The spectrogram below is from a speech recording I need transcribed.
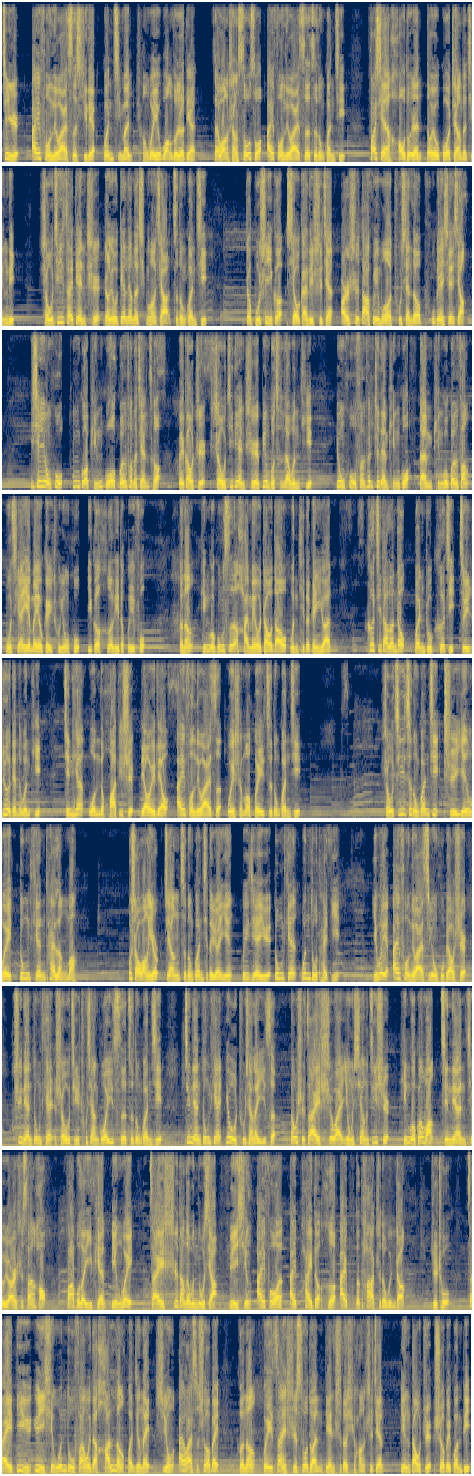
近日，iPhone 6s 系列关机门成为网络热点。在网上搜索 iPhone 6s 自动关机，发现好多人都有过这样的经历：手机在电池仍有电量的情况下自动关机。这不是一个小概率事件，而是大规模出现的普遍现象。一些用户通过苹果官方的检测，被告知手机电池并不存在问题。用户纷纷致电苹果，但苹果官方目前也没有给出用户一个合理的回复。可能苹果公司还没有找到问题的根源。科技大乱斗，关注科技最热点的问题。今天我们的话题是聊一聊 iPhone 6s 为什么会自动关机。手机自动关机是因为冬天太冷吗？不少网友将自动关机的原因归结于冬天温度太低。一位 iPhone 6s 用户表示，去年冬天手机出现过一次自动关机，今年冬天又出现了一次，都是在室外用相机时。苹果官网今年九月二十三号发布了一篇名为《在适当的温度下运行 iPhone、iPad 和 iPod Touch》的文章，指出，在低于运行温度范围的寒冷环境内使用 iOS 设备，可能会暂时缩短电池的续航时间。并导致设备关闭。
